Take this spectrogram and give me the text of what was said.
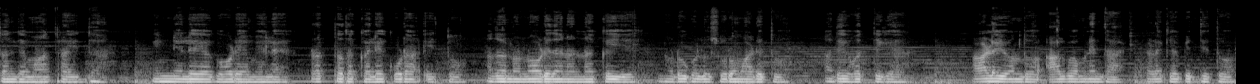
ತಂದೆ ಮಾತ್ರ ಇದ್ದ. ಹಿನ್ನೆಲೆಯ ಗೋಡೆಯ ಮೇಲೆ ರಕ್ತದ ಕಲೆ ಕೂಡ ಇತ್ತು. ಅದನ್ನು ನೋಡಿದ ನನ್ನ ಕೈ ನಡುಗಲು ಶುರು ಮಾಡಿತು. ಅದೇ ಹೊತ್ತಿಗೆ ಹಾಳೆಯೊಂದು ಆಲ್ಬಮ್ನಿಂದ ಕೆಳಗೆ ಬಿದ್ದಿತು.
